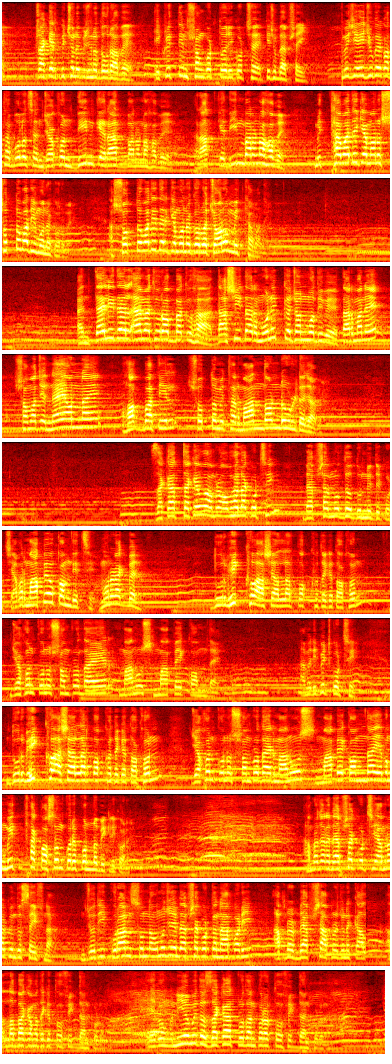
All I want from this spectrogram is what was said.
ট্রাকের পিছনে পিছনে দৌড়াবে। এই কৃত্রিম সংকট তৈরি করছে কিছু ব্যবসায়ী। তুমি যে এই যুগের কথা বলেছেন, যখন দিনকে রাত বানানো হবে, রাতকে দিন বানানো হবে, মিথ্যাবাদীকে মানুষ সত্যবাদী মনে করবে। আর সত্যবাদীদেরকে মনে করবে চরম মিথ্যাবাদী। দাসী তার মনিবকে জন্ম দিবে, তার মানে সমাজে ন্যায় অন্যায়, হক বাতিল, সত্য মিথ্যার মানদণ্ড উল্টে যাবে। জাকাতটাকেও আমরা অবহেলা করছি, ব্যবসার মধ্যেও দুর্নীতি করছি, আবার মাপেও কম দিচ্ছি। মনে রাখবেন, দুর্ভিক্ষ আসে আল্লাহর পক্ষ থেকে তখন, যখন কোনো সম্প্রদায়ের মানুষ মাপে কম দেয়। আমি রিপিট করছি, দুর্ভিক্ষ আসে আল্লাহর পক্ষ থেকে তখন যখন কোনো সম্প্রদায়ের মানুষ মাপে কম দেয় এবং মিথ্যা কসম করে পণ্য বিক্রি করে। আমরা যারা ব্যবসা করছি আমরা কিন্তু সেফ না। যদি কোরআন সুন্না অনুযায়ী ব্যবসা করতে না পারি, আপনার ব্যবসা আপনার জন্য কাল আল্লাহ পাক আমাদেরকে তৌফিক দান করুন। এবং নিয়মিত জাকাত প্রদান করার তৌফিক দান করুন।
